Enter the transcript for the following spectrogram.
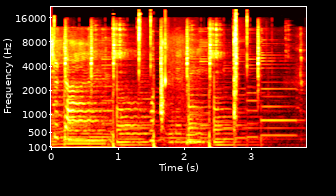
should die.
